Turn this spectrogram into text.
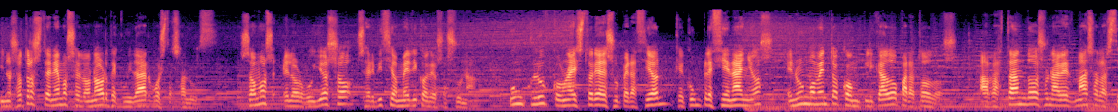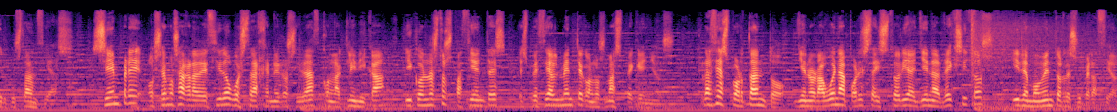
y nosotros tenemos el honor de cuidar vuestra salud. Somos el orgulloso Servicio Médico de Osasuna, un club con una historia de superación que cumple 100 años en un momento complicado para todos, adaptándoos una vez más a las circunstancias. Siempre os hemos agradecido vuestra generosidad con la clínica y con nuestros pacientes, especialmente con los más pequeños. Gracias por tanto y enhorabuena por esta historia llena de éxitos y de momentos de superación.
